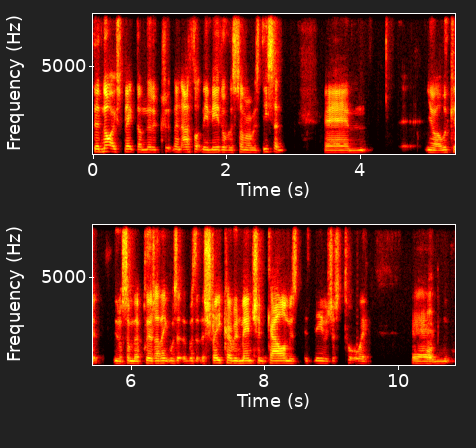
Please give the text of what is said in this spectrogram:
did not expect them. The recruitment I thought they made over the summer was decent. Um, you know, I look at you know some of the players. I think was it was it the striker we mentioned Callum. His, his name was just totally. Um,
